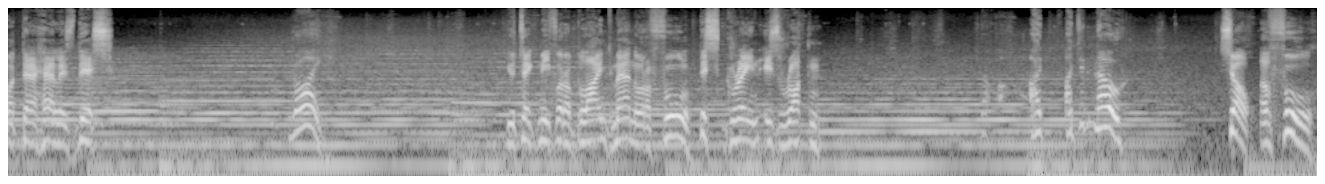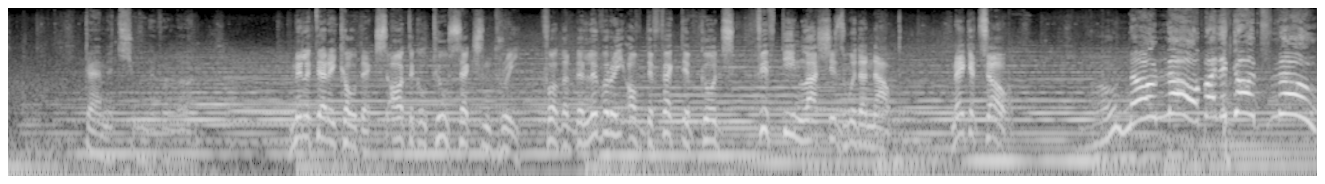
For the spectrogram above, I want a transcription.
What the hell is this? Right. You take me for a blind man or a fool? This grain is rotten. I, I didn't know. So, a fool. Damn it, you never learn. Military Codex, Article 2, Section 3. For the delivery of defective goods, 15 lashes with a knout. Make it so. Oh, no, no! By the gods, no!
